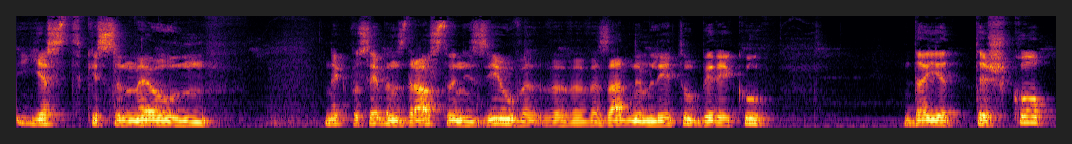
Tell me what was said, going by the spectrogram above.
Jaz, ki sem imel nek poseben zdravstveni ziv v, v, v, v zadnjem letu, bi rekel, da je težko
